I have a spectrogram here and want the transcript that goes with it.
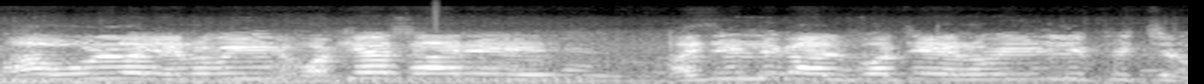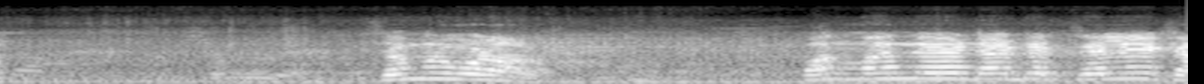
మా ఊళ్ళో ఇరవై ఒకేసారి పది ఇళ్ళు కాలిపోతే ఇరవై ఇళ్ళు ఇప్పించాం. చెమ్ములగూడలో కొంతమంది ఏంటంటే తెలియక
